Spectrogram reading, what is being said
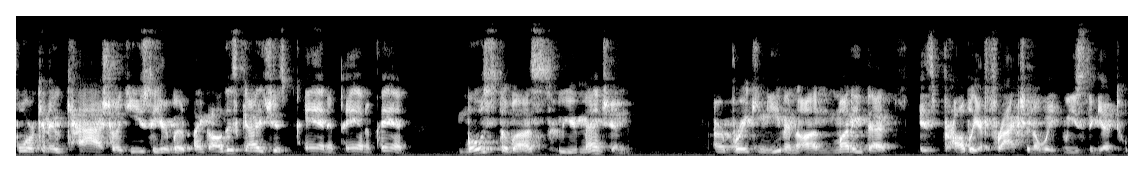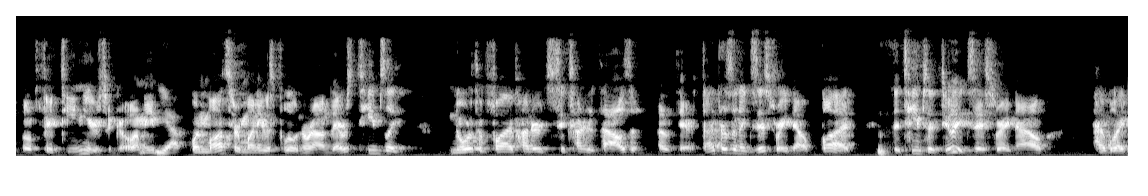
forking out cash like you used to hear about like oh this guy's just paying and paying and paying. Most of us who you mentioned are breaking even on money that is probably a fraction of what we used to get uh, 15 years ago. I mean, yep. when monster money was floating around, there was teams like north of 500, 600,000 out there. That doesn't exist right now. But the teams that do exist right now have like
